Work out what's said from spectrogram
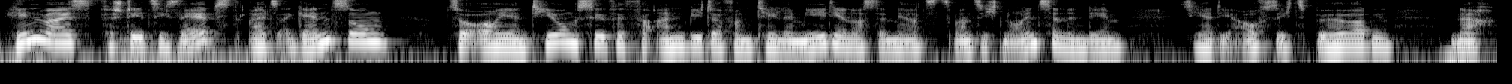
Hinweis versteht sich selbst als Ergänzung zur Orientierungshilfe für Anbieter von Telemedien aus dem März 2019, in dem sich ja die Aufsichtsbehörden nach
